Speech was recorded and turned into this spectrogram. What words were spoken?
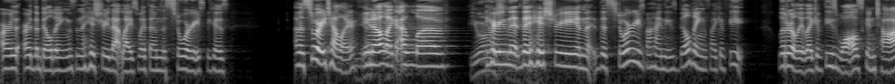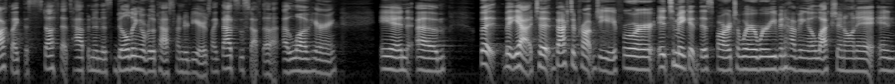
are are the buildings and the history that lies with them the stories because i'm a storyteller Yeah, you know like i love You are hearing the, the history and the, the stories behind these buildings like if the literally like if these walls can talk like the stuff that's happened in this building over the past hundred years like that's the stuff that i, I love hearing and um but but yeah to back to prop g for it to make it this far to where we're even having an election on it. And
